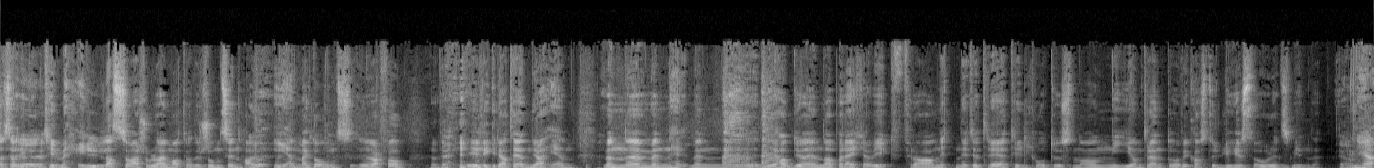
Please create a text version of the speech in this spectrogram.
Eh, Til og med Hellas, som er så glad i mattradisjonen sin, har jo én McDonald's, i hvert fall. De ligger i Aten, ja, én. Men, eh, men, men eh, de hadde jo en da på Reykjavik fra 1993 til 2009 omtrent, og vi kaster lys over dets minne. ja.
